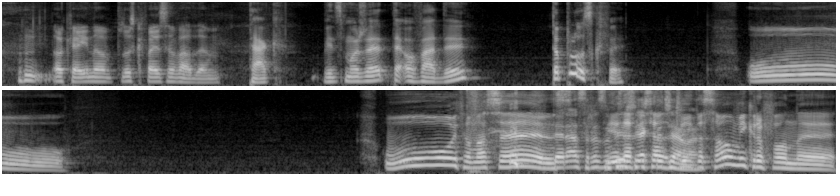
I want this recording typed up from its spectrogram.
okej, no pluskwa jest owadem. Tak. Więc może te owady to pluskwy. Uuu. Uuu, to ma sens. Teraz Nie rozumiesz, jak to działa. Czyli to są mikrofony.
